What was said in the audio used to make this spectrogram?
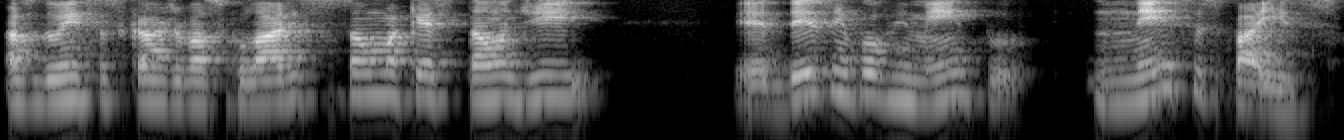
as doenças cardiovasculares são uma questão de é, desenvolvimento nesses países?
